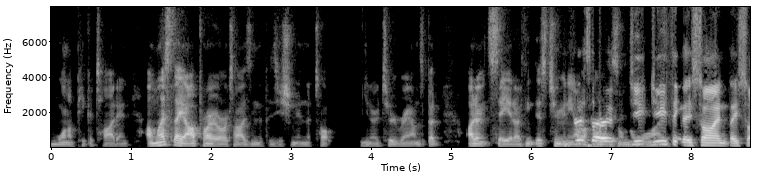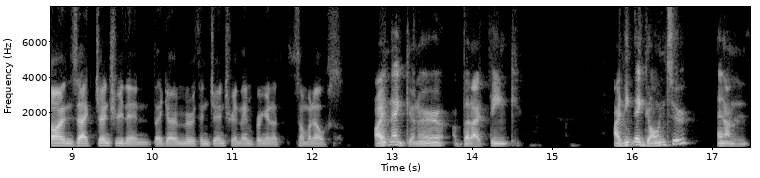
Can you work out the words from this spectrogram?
want to pick a tight end, unless they are prioritizing the position in the top, you know, two rounds. But I don't see it. I think there's too many other So, holes on the do, you, line. do you think they sign they sign Zach Gentry? Then they go Muth and Gentry, and then bring in a, someone else. I think they're gonna, but I think, I think they're going to, and I'm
